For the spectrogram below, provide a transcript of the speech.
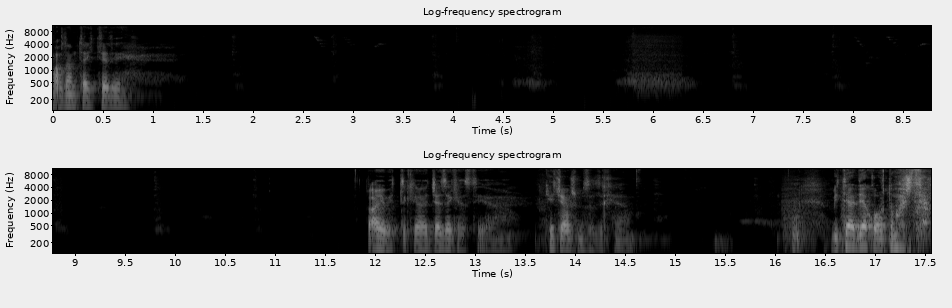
Adam tek dedi. Kaybettik ya. Ceza kesti ya. Hiç açmasaydık ya. Biter diye korktum açtım.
